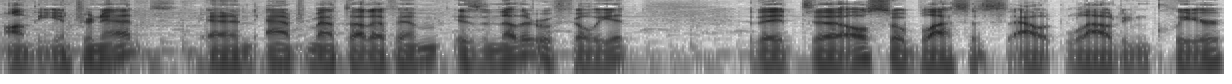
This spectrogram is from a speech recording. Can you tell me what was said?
on the internet, and Aftermath.fm is another affiliate that uh, also blasts us out loud and clear.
